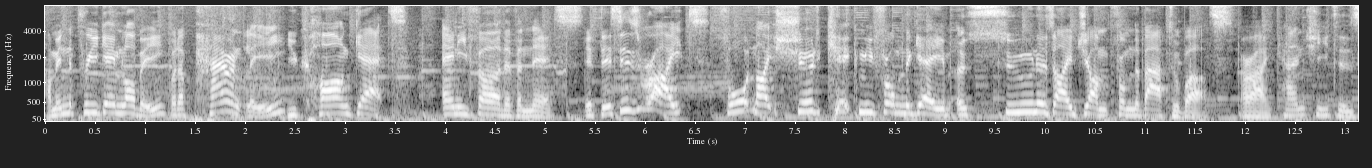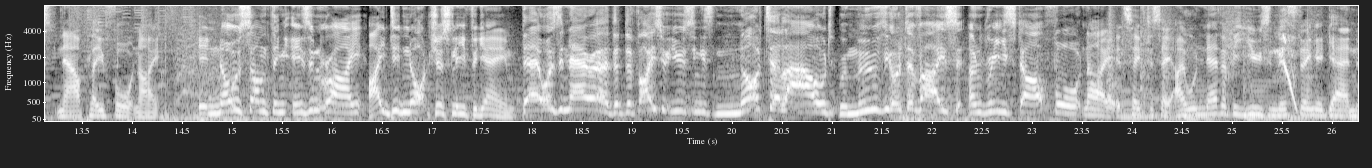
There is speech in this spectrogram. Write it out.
I'm in the pre-game lobby, but apparently you can't get any further than this. If this is right, Fortnite should kick me from the game as soon as I jump from the battle bus. All right, can cheaters now play Fortnite? It knows something isn't right. I did not just leave the game. There was an error. The device you're using is not allowed. Remove your device and restart Fortnite. It's safe to say I will never be using this thing again.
